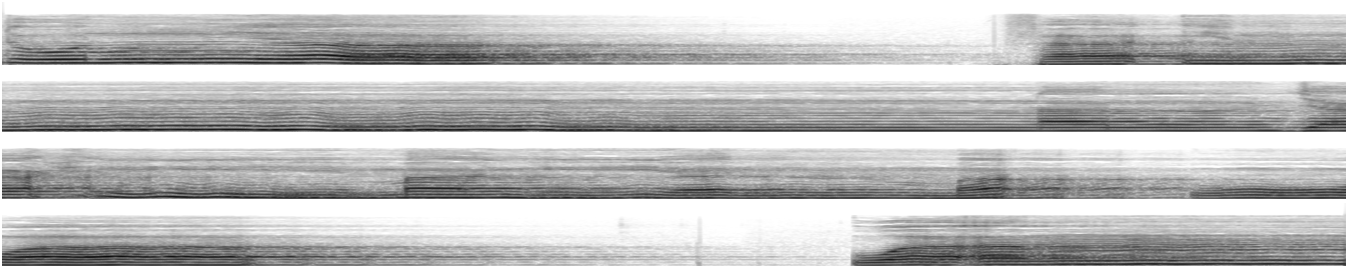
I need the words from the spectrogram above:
الدنيا فإن المأوى. وأما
